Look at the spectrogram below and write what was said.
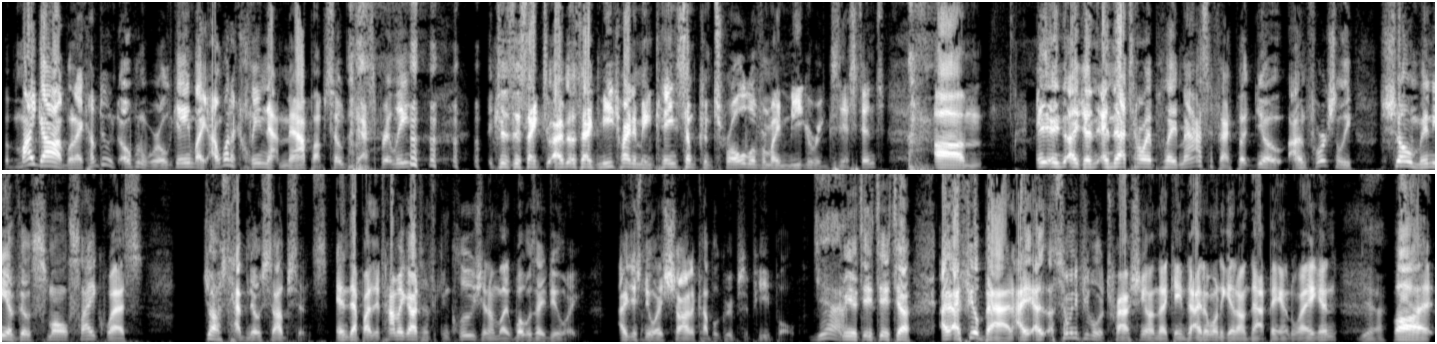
But my God, when I come to an open world game, like I want to clean that map up so desperately because it's like it's like me trying to maintain some control over my meager existence. Um, and, and, like, and, that's how I play Mass Effect. But you know, unfortunately, so many of those small side quests just have no substance, and that by the time I got to the conclusion, I'm like, what was I doing? I just knew I shot a couple groups of people. Yeah, I mean, it's it's, it's a. I, I feel bad. I, I so many people are trashing on that game that I don't want to get on that bandwagon yeah. but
